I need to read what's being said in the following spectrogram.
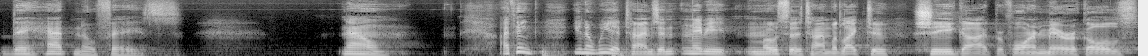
they had no faith. Now, I think, you know, we at times, and maybe most of the time, would like to see God perform miracles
